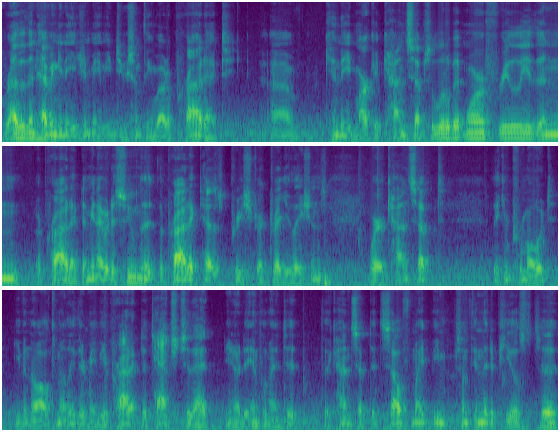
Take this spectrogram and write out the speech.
rather than having an agent maybe do something about a product, uh, can they market concepts a little bit more freely than a product? I mean, I would assume that the product has pretty strict regulations, where a concept they can promote, even though ultimately there may be a product attached to that, you know, to implement it. The concept itself might be something that appeals to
